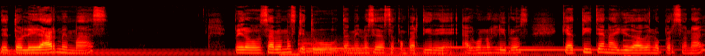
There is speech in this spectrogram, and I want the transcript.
de tolerarme más. Pero sabemos que tú también nos ibas a compartir eh, algunos libros que a ti te han ayudado en lo personal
